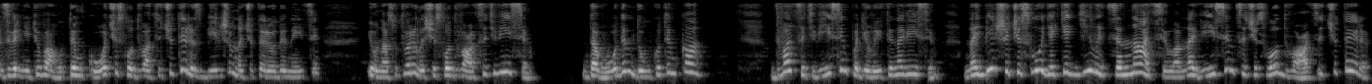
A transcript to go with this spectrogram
Зверніть увагу, Тимко число 24 збільшив на 4 одиниці, і у нас утворилось число 28. Доводимо думку Тимка. 28 поділити на 8. Найбільше число, яке ділиться націла на 8, це число 24.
